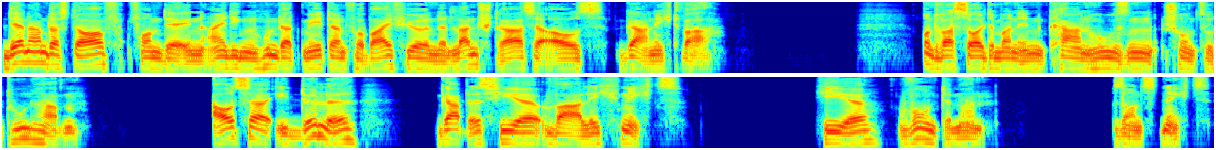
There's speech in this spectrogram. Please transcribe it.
der nahm das Dorf von der in einigen hundert Metern vorbeiführenden Landstraße aus gar nicht wahr. Und was sollte man in Kahnhusen schon zu tun haben? Außer Idylle gab es hier wahrlich nichts. Hier wohnte man. Sonst nichts.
